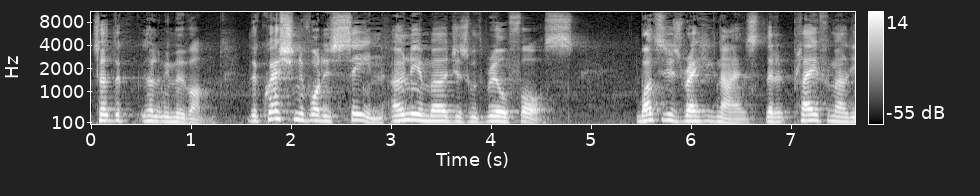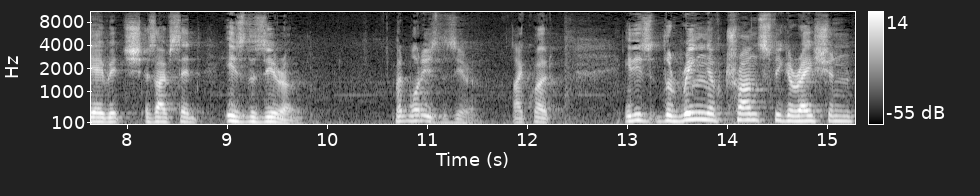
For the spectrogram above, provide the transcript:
So, the, so let me move on. The question of what is seen only emerges with real force once it is recognized that at play for Malevich, as I've said, is the zero. But what is the zero? I quote, it is the ring of transfiguration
